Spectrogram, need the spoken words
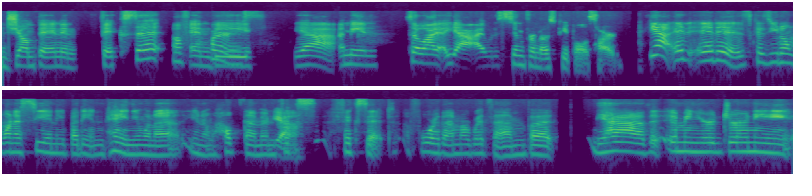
jump in and fix it. Of and course. be- Yeah. I mean, so I yeah, I would assume for most people it's hard. Yeah, it, it is because you don't want to see anybody in pain. You want to, you know, help them and Yeah. fix fix it for them or with them. But yeah, the, I mean, your journey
